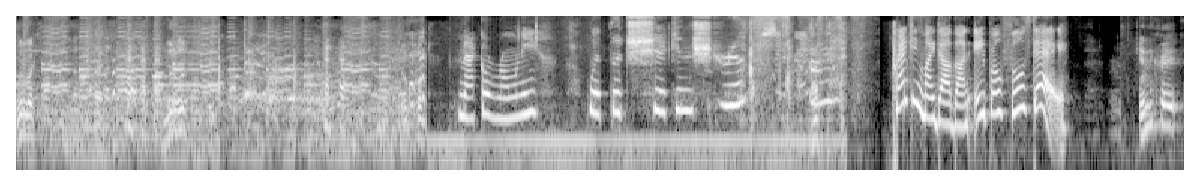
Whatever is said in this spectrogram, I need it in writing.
Vur bak. Vur vur. Macaroni with the chicken strips. Pranking my dog on April Fool's Day. In the crate.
